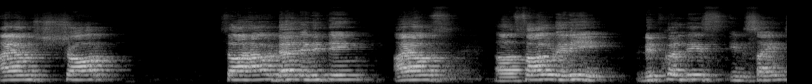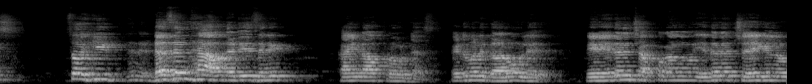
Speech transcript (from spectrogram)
I am sharp. So I have done anything. I have uh, solved any difficulties in science. So he doesn't have that is any kind of proudness ఎటువంటి గర్వం లేదు నేను ఏదైనా చెప్పగలను ఏదైనా చేయగలను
